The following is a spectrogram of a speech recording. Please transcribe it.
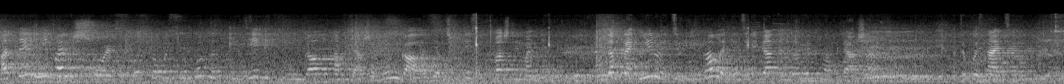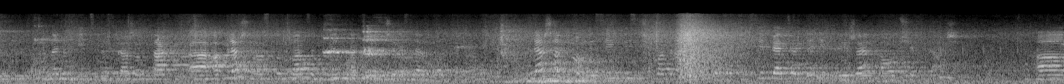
Отель небольшой, всего 108 комнат и 9 бунгало на пляже. Бунгало, девочки, здесь вот важный момент. Когда бронируете, бунгало это деревянный домик на пляже. Вы такой, знаете, на любителя, скажем так. А, а пляж у нас 120 метров через дорогу. Пляж огромный, 7 тысяч квадратов. И все пять отелей приезжают на общий пляж. А,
